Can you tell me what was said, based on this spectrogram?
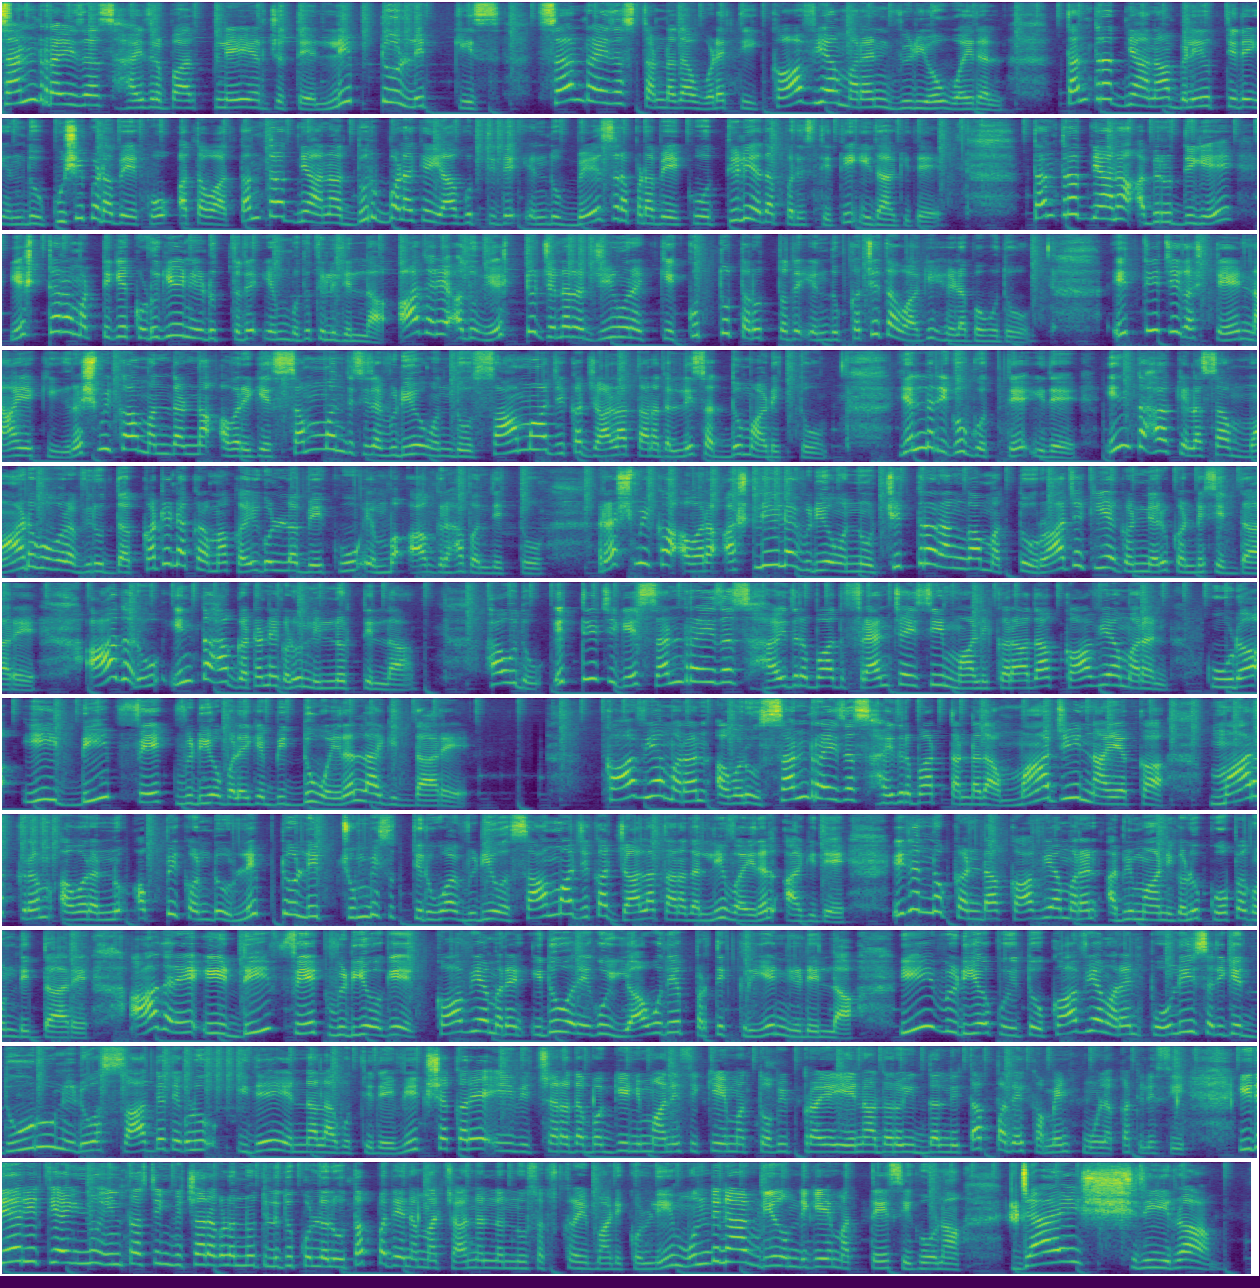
ಸನ್ risers Hyderabad player ಜೊತೆ lip to lip kiss Sun Risers ತಂಡದ ಒಡತಿ ಕಾವ್ಯ ಮರನ್ ವಿಡಿಯೋ ವೈರಲ್ ತಂತ್ರಜ್ಞಾನ ಬೆಳೆಯುತ್ತಿದೆ ಎಂದು ಖುಷಿ ಪಡಬೇಕೋ ಅಥವಾ ತಂತ್ರಜ್ಞಾನ ದುರ್ಬಳಕೆಯಾಗುತ್ತಿದೆ ಎಂದು ಬೇಸರ ಪಡಬೇಕೋ ತಿಳಿಯದ ಪರಿಸ್ಥಿತಿ ಇದಾಗಿದೆ. ತಂತ್ರಜ್ಞಾನ ಅಭಿವೃದ್ಧಿಗೆ ಎಷ್ಟರ ಮಟ್ಟಿಗೆ ಕೊಡುಗೆ ನೀಡುತ್ತದೆ ಎಂಬುದು ತಿಳಿದಿಲ್ಲ. ಆದರೆ ಅದು ಎಷ್ಟು ಜನರ ಜೀವನಕ್ಕೆ ಕುತ್ತು ತರುತ್ತದೆ ಎಂದು ಖಚಿತವಾಗಿ ಹೇಳಬಹುದು. ಇತ್ತೀಚೆಗಷ್ಟೇ ನಾಯಕಿ ರಶ್ಮಿಕಾ ಮಂದಣ್ಣ ಅವರಿಗೆ ಸಂಬಂಧಿಸಿದ ವಿಡಿಯೋವೊಂದು ಸಾಮಾಜಿಕ ಜಾಲತಾಣದಲ್ಲಿ ಸದ್ದು ಮಾಡಿತ್ತು. ಎಲ್ಲರಿಗೂ ಗೊತ್ತೇ ಇದೆ. ಇಂತಹ ಕೆಲಸ ಮಾಡುವವರ ವಿರುದ್ಧ ಕಠಿಣ ಕ್ರಮ ಕೈಗೊಳ್ಳಬೇಕು ಎಂಬ ಆಗ್ರಹ ಬಂದಿತ್ತು. ರಶ್ಮಿಕಾ ಅವರ ಅಶ್ಲೀಲ ವಿಡಿಯೋವನ್ನು ಚಿತ್ರರಂಗ ಮತ್ತು ರಾಜಕೀಯ ಗಣ್ಯರು ಖಂಡಿಸಿದ್ದಾರೆ. ಆದರೂ ಇಂತಹ ಘಟನೆಗಳು ನಿಲ್ಲುತ್ತಿಲ್ಲ. ಹೌದು, ಇತ್ತೀಚೆಗೆ ಸನ್ರೈಸರ್ಸ್ ಹೈದರಾಬಾದ್ ಫ್ರಾಂಚೈಸಿ ಮಾಲೀಕರಾದ ಕಾವ್ಯ ಮರನ್ ಕೂಡ ಈ ಡೀಪ್ ಫೇಕ್ ವಿಡಿಯೋ ಬಳಿಗೆ ಬಿದ್ದು ವೈರಲ್ ಆಗಿದ್ದಾರೆ. ಕಾವ್ಯ ಮರನ್ ಅವರು ಸನ್ರೈಸರ್ಸ್ ಹೈದರಾಬಾದ್ ತಂಡದ ಮಾಜಿ ನಾಯಕ ಮಾರ್ಕ್ ರಮ್ ಅವರನ್ನು ಅಪ್ಪಿಕೊಂಡು ಲಿಪ್ ಟು ಲಿಪ್ ಚುಂಬಿಸುತ್ತಿರುವ ವಿಡಿಯೋ ಸಾಮಾಜಿಕ ಜಾಲತಾಣದಲ್ಲಿ ವೈರಲ್ ಆಗಿದೆ. ಇದನ್ನು ಕಂಡ ಕಾವ್ಯ ಮರನ್ ಅಭಿಮಾನಿಗಳು ಕೋಪಗೊಂಡಿದ್ದಾರೆ. ಆದರೆ ಈ ಡೀಪ್ ಫೇಕ್ ವಿಡಿಯೋಗೆ ಕಾವ್ಯ ಮರನ್ ಇದುವರೆಗೂ ಯಾವುದೇ ಪ್ರತಿಕ್ರಿಯೆ ನೀಡಿಲ್ಲ. ಈ ವಿಡಿಯೋ ಕುರಿತು ಕಾವ್ಯ ಮರನ್ ಪೊಲೀಸರಿಗೆ ದೂರು ನೀಡುವ ಸಾಧ್ಯತೆಗಳು ಇದೆ ಎನ್ನಲಾಗುತ್ತಿದೆ. ವೀಕ್ಷಕರೇ, ಈ ವಿಚಾರದ ಬಗ್ಗೆ ನಿಮ್ಮ ಅನಿಸಿಕೆ ಮತ್ತು ಅಭಿಪ್ರಾಯ ಏನಾದರೂ ಇದ್ದಲ್ಲಿ ತಪ್ಪದೆ ಕಮೆಂಟ್ ಮೂಲಕ ತಿಳಿಸಿ. ಇದೇ ರೀತಿಯ ಇನ್ನೂ ಇಂಟ್ರೆಸ್ಟಿಂಗ್ ವಿಚಾರಗಳನ್ನು ತಿಳಿದುಕೊಳ್ಳಲು ತಪ್ಪದೆ ನಮ್ಮ ಚಾನಲನ್ನು ಸಬ್ಸ್ಕ್ರೈಬ್ ಮಾಡಿಕೊಳ್ಳಿ. ಮುಂದಿನ ವಿಡಿಯೋದೊಂದಿಗೆ ಮತ್ತೆ ಸಿಗೋಣ. ಜೈ ಶ್ರೀರಾಮ್.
